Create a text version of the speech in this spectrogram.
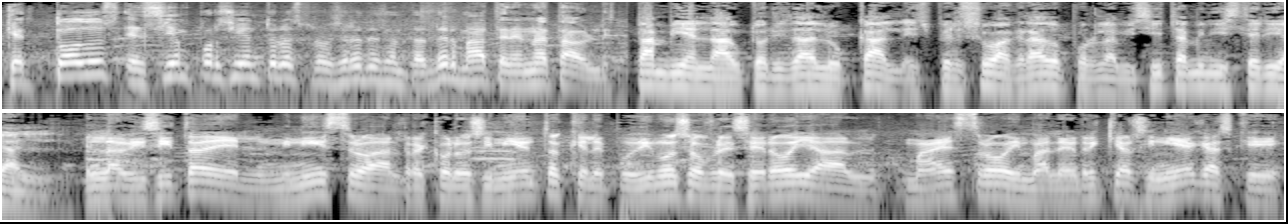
que todos, el 100% de los profesores de Santander van a tener una tablet. También la autoridad local expresó agrado por la visita ministerial. En la visita del ministro al reconocimiento que le pudimos ofrecer hoy al maestro Imal Enrique Arciniegas, que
